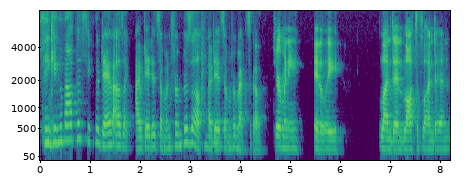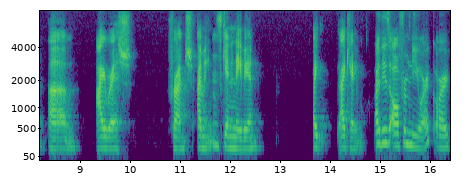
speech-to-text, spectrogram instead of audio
thinking about this the other day. I was like, I've dated someone from Brazil. Mm-hmm. I've dated someone from Mexico, Germany, Italy, London, lots of London, um, Irish, French. I mean, mm-hmm. Scandinavian. I I can't even. Are these all from New York or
